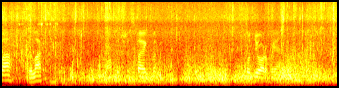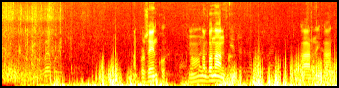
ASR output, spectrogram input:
Краса, релакс. Тут щось так якби подьоргує. На пружинку? Ну, на бананку. Гарний, гарний.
